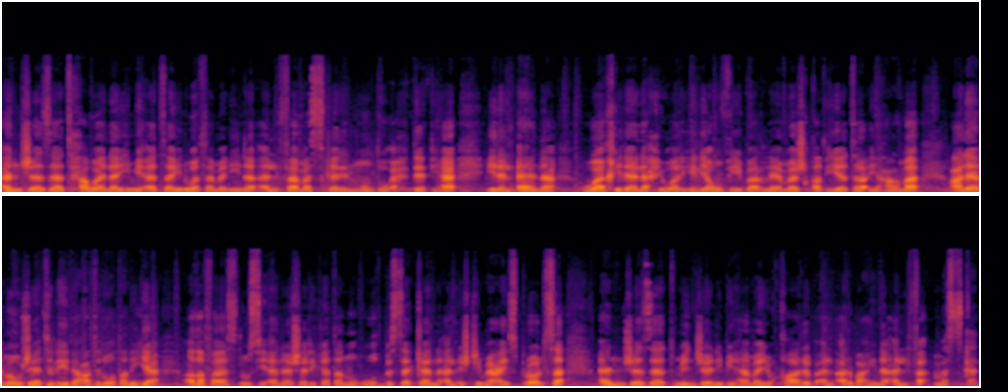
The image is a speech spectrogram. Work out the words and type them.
أنجزت حوالي 280 ألف مسكن منذ إحداثها إلى الآن وخلال حواره اليوم في برنامج قضية رأي عامة على موجات الإذاعة الوطنية. أضاف سنوسي أن شركة النهوض بالسكن الاجتماعي سبرولس أنجزت من جانبها ما يقارب الأربعين ألف مسكن.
